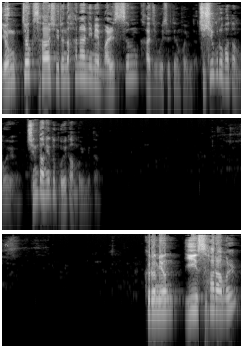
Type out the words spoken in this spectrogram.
영적 사실은 하나님의 말씀 가지고 있을 때는 보입니다. 지식으로 봐도 안 보여요. 진단해도 보여도 안 보입니다. 그러면 이 사람을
